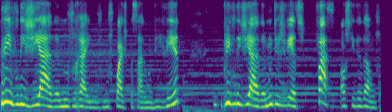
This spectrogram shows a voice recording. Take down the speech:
privilegiada nos reinos nos quais passaram a viver, privilegiada muitas vezes face aos cidadãos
